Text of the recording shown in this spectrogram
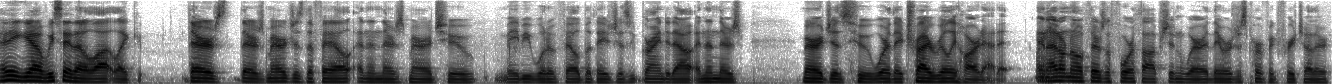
I think yeah, we say that a lot. Like there's there's marriages that fail, and then there's marriage who maybe would have failed, but they just grind it out, and then there's marriages who where they try really hard at it. And I don't know if there's a fourth option where they were just perfect for each other.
